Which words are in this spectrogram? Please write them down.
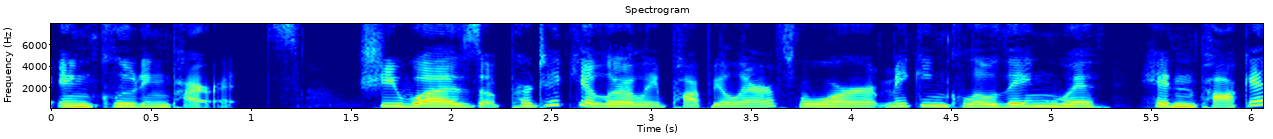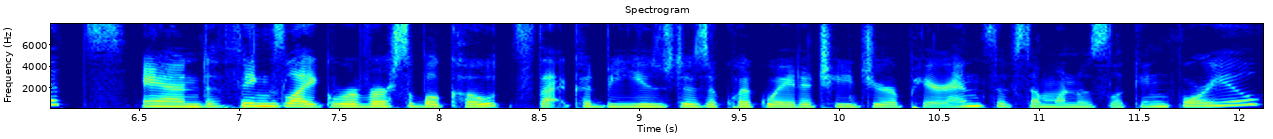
including pirates. She was particularly popular for making clothing with hidden pockets and things like reversible coats that could be used as a quick way to change your appearance if someone was looking for you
